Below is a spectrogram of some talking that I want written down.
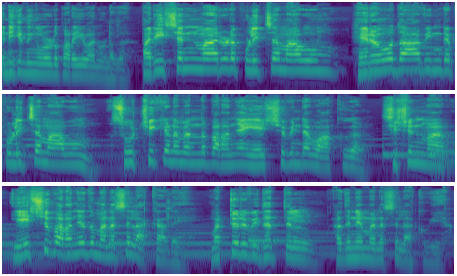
എനിക്ക് നിങ്ങളോട് പറയുവാനുള്ളത്. പരീശന്മാരുടെ പുളിച്ചമാവും ഹെരോദാവിന്റെ പുളിച്ചമാവും സൂക്ഷിക്കണമെന്ന് പറഞ്ഞ യേശുവിന്റെ വാക്കുകൾ ശിഷ്യന്മാർ യേശു പറഞ്ഞത് മനസ്സിലാക്കാതെ മറ്റൊരു വിധത്തിൽ അതിനെ മനസ്സിലാക്കുകയാണ്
